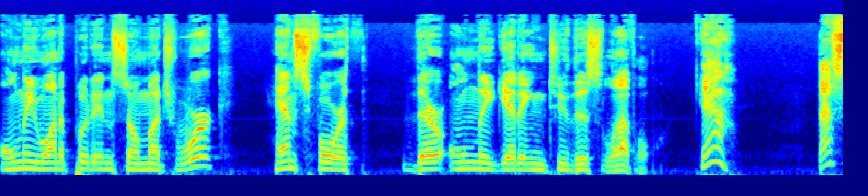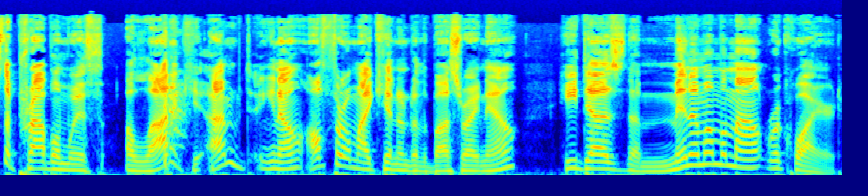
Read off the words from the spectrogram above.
only want to put in so much work. Henceforth, they're only getting to this level. Yeah. That's the problem with a lot of kids. I'm, you know, I'll throw my kid under the bus right now. He does the minimum amount required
